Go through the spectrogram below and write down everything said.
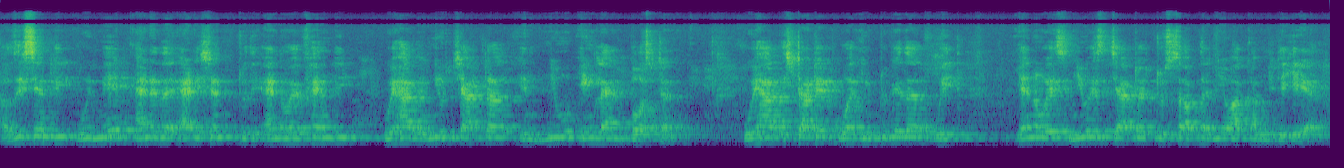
Uh, recently, we made another addition to the NOA family. We have a new chapter in New England, Boston. We have started working together with NOA's newest chapter to serve the Newa community here.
